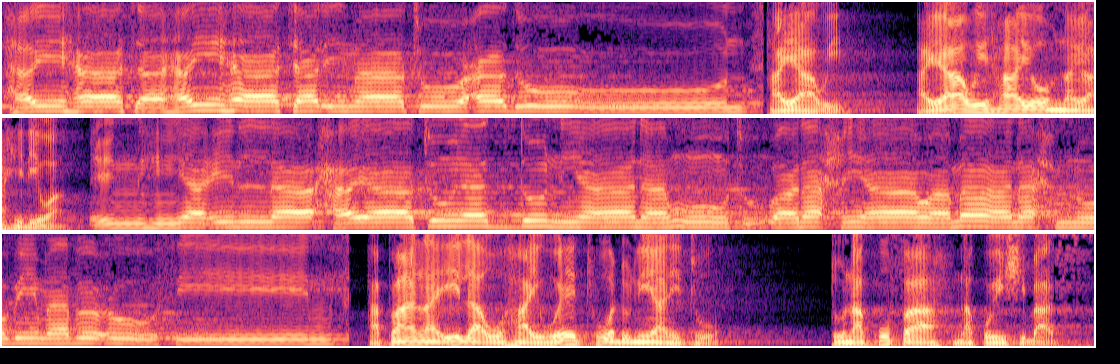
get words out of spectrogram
Hayhata hayhata lima tuadun, hayawi hayawi hayo mnayoahidiwa. In hiya illa hayatuna ad-dunya namutu wa nahya wa ma nahnu bimab'uthin. Hapana ila uhai wetu wa duniani tu. Tunakufa na kuishi basi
